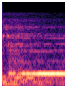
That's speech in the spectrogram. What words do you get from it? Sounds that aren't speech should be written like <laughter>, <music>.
Thank <laughs> you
